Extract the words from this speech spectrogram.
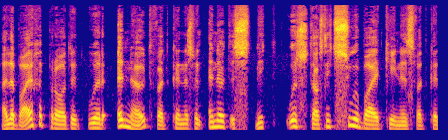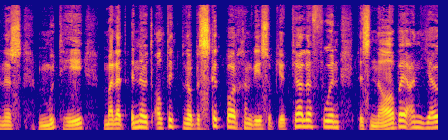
hulle baie gepraat het oor inhoud wat kinders van inhoud is net oor daar's net so baie kennis wat kinders moet hê, maar dat inhoud altyd nou beskikbaar gaan wees op jou telefoon, dis naby aan jou,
